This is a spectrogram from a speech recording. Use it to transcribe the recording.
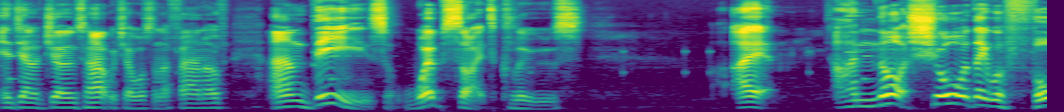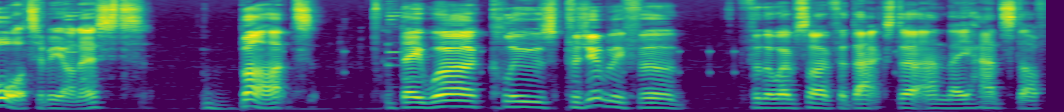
Indiana Jones hat, which I wasn't a fan of, and these website clues. I I'm not sure what they were for, to be honest, but they were clues, presumably for for the website for Daxter, and they had stuff.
